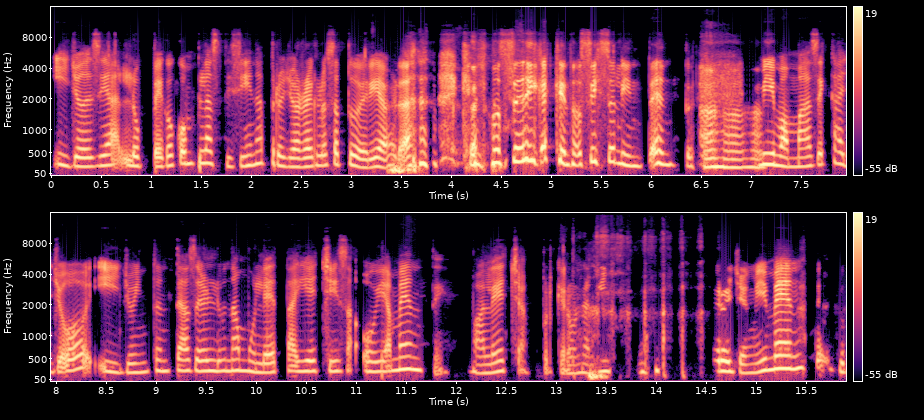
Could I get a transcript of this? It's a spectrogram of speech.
y yo decía, lo pego con plasticina, pero yo arreglo esa tubería, ¿verdad? que no se diga que no se hizo el intento. Mi mamá se cayó y yo intenté hacerle una muleta y hechiza, obviamente, mal hecha, porque era una niña. pero yo en mi mente yo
